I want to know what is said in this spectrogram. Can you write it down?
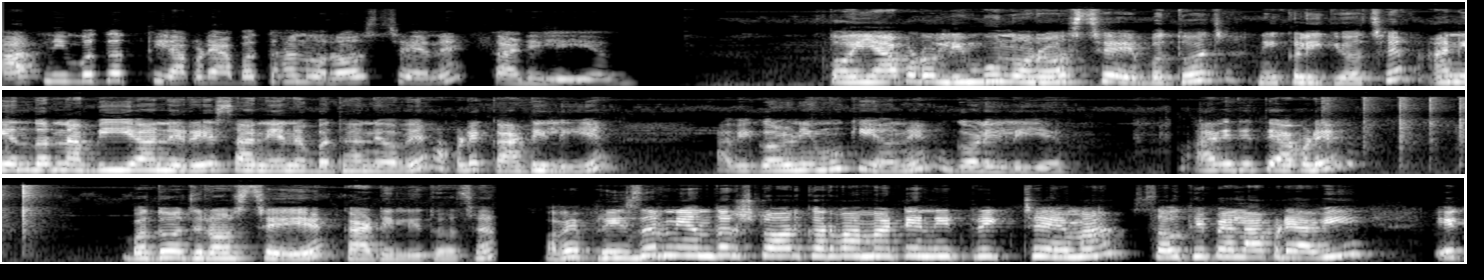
હાથની મદદથી આપણે આ બધાનો રસ છે એને કાઢી લઈએ. તો અહીંયા આપણો લીંબુનો રસ છે એ બધો જ નીકળી ગયો છે. આની અંદરના બિયા અને રેસાને એને બધાને હવે આપણે કાઢી લઈએ. આવી ગળણી મૂકી અને ગળી લઈએ. આવી રીતે આપણે બધો જ રસ છે એ કાઢી લીધો છે. હવે ફ્રીઝરની અંદર સ્ટોર કરવા માટેની ટ્રીક છે એમાં સૌથી પહેલાં આપણે આવી એક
